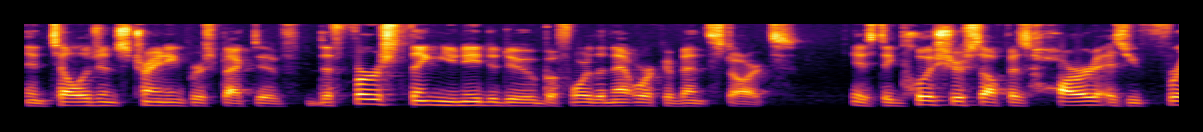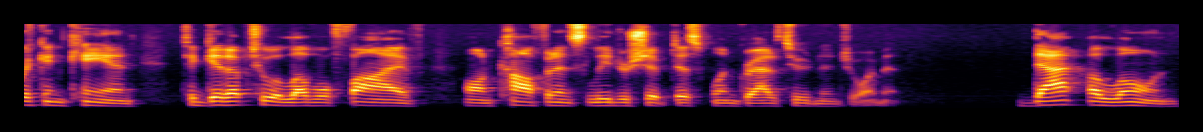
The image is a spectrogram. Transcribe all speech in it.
intelligence training perspective, the first thing you need to do before the network event starts is to push yourself as hard as you frickin' can to get up to a level 5 on confidence, leadership, discipline, gratitude and enjoyment. That alone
